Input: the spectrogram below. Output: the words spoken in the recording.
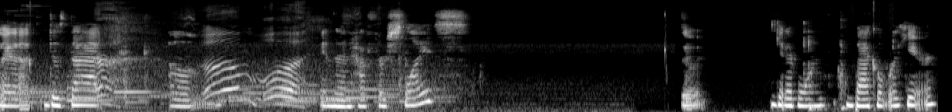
Like that. Does that, um, and then have first slice. Do it. Get everyone back over here.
